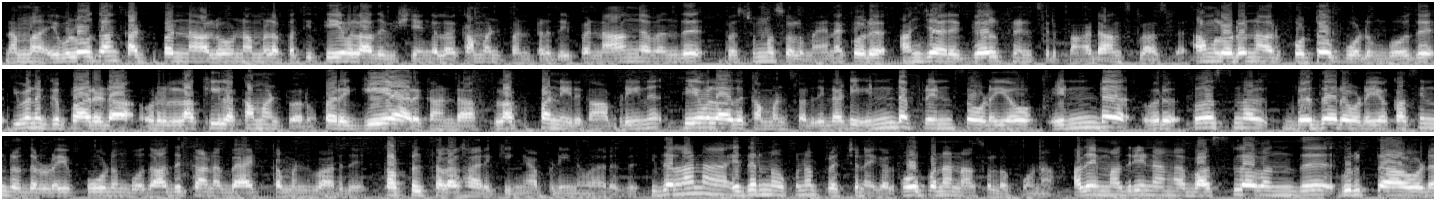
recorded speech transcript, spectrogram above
நம்ம எவ்வளவுதான் கட் பண்ணாலும் நம்மளை பத்தி தேவையில்லாத விஷயங்களை கமெண்ட் பண்றது. இப்ப நாங்க வந்து இப்ப சும்மா சொல்லுமா எனக்கு ஒரு அஞ்சாறு கேர்ள் ஃப்ரெண்ட்ஸ் இருப்பாங்க டான்ஸ் கிளாஸ்ல அவங்களோட நான் ஒரு போட்டோ போடும்போது இவனுக்கு பாருடா ஒரு லக்கில கமெண்ட் வரும். பாரு கேயா இருக்கான்டா லக் பண்ணியிருக்கான் அப்படின்னு தேவையில்லாத கமெண்ட்ஸ் வருது. இல்லாட்டி எந்த ஃப்ரெண்ட்ஸோடய எந்த ஒரு பர்சனல் பிரதரோடைய கசின் பிரதரோடைய போடும்போது அதுக்கான பேட் கமெண்ட் வருது. கப்பிள்ஸ் அழகா இருக்கீங்க அப்படின்னு வருது. இதெல்லாம் நான் எதிர்நோக்குன பிரச்சனைகள். ஓப்பனா நான் சொல்ல போனா. அதே மாதிரி நாங்க பஸ்ல வந்து குர்தாவோட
